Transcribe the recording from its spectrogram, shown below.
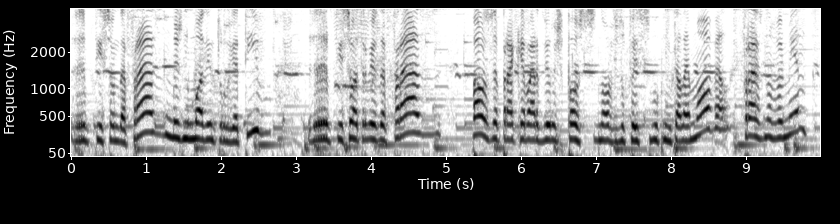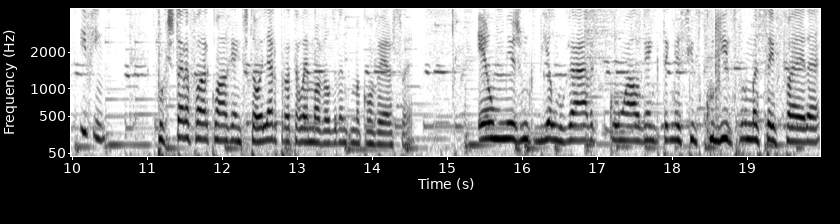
repetição da frase, mas no modo interrogativo, repetição através da frase, pausa para acabar de ver os posts novos do Facebook no telemóvel, frase novamente, enfim. Porque estar a falar com alguém que está a olhar para o telemóvel durante uma conversa é o mesmo que dialogar com alguém que tenha sido colhido por uma ceifeira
